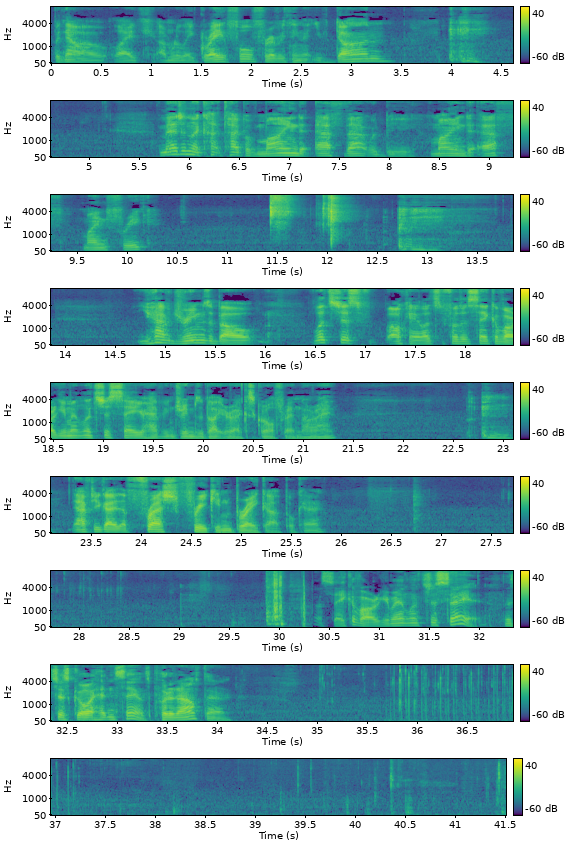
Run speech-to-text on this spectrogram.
But now I, like i'm really grateful for everything that you've done. Imagine the type of mind f that would be. Mind f mind freak. You have dreams about let's just okay let's for the sake of argument let's just say you're having dreams about your ex-girlfriend all right after you guys a fresh freaking breakup okay the sake of argument, let's just say it. Let's just go ahead and say it. Let's put it out there.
